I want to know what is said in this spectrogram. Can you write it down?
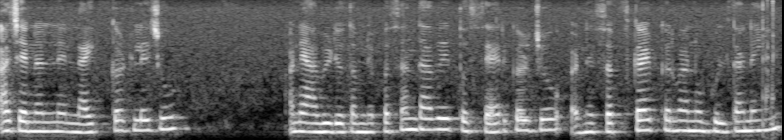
આ ચેનલને લાઈક કરી લેજો. અને આ વીડિયો તમને પસંદ આવે તો શેર કરજો અને સબસ્ક્રાઈબ કરવાનું ભૂલતા નહીં.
